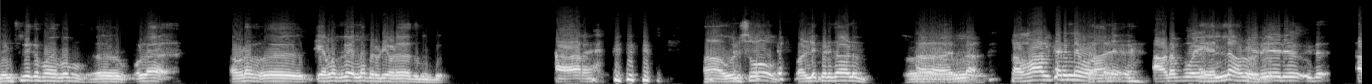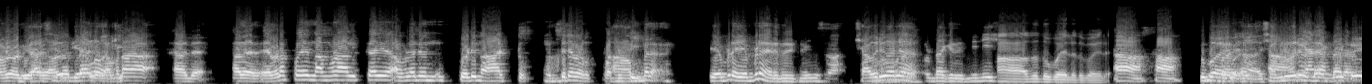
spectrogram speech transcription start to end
ഗൾഫിലൊക്കെ പോയപ്പോ ഉള്ള അവിടെ കേരളത്തിലെ എല്ലാ പരിപാടിയും അവിടെ നടക്കുന്നുണ്ട്. അതാണ് ആ ഉത്സവം പള്ളിപ്പെരുന്നാളും എല്ലാം നമ്മ ആൾക്കാരല്ലേ അവിടെ പോയി എല്ലാം. ചെറിയൊരു ഇത് അവിടെ. നമ്മുടെ അതെ അതെ എവിടെ പോയി നമ്മുടെ ആൾക്കാർ അവിടെ ഒരു കൊടി നാട്ടും. മുദ്ര എവിടെ എവിടെ ആയിരുന്നു ശബരിമല ഉണ്ടാക്കിയത് മിനി ആ അത് ദുബായിൽ ദുബായിൽ. ആ ആ. ദുബായ് ശബരിമല ഉണ്ടാക്കിയിട്ട്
